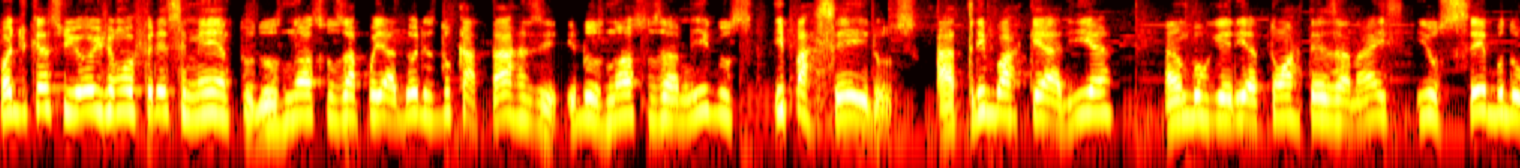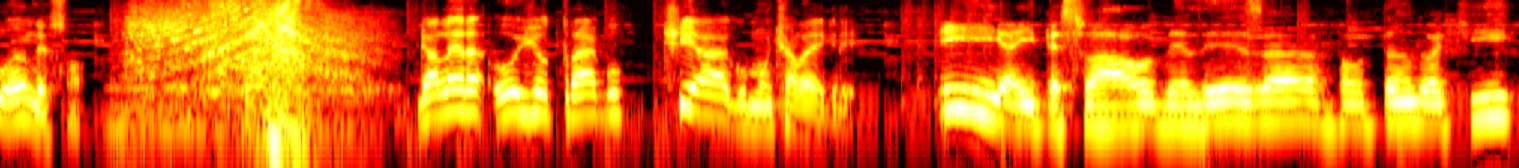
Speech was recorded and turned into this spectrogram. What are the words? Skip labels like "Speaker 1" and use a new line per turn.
Podcast de hoje é um oferecimento dos nossos apoiadores do Catarse e dos nossos amigos e parceiros, a Tribo Arquearia, a Hamburgueria Tom Artesanais e o Sebo do Anderson. Galera, hoje eu trago Tiago Monte Alegre.
E aí, pessoal, beleza? Voltando aqui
